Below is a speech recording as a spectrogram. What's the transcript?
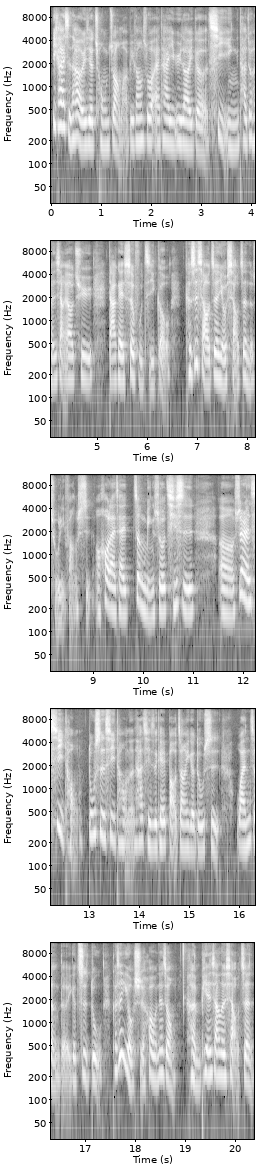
一开始他有一些冲撞嘛，比方说，哎，他一遇到一个弃婴，他就很想要去打给社福机构。可是小镇有小镇的处理方式，然后后来才证明说，其实，呃，虽然系统都市系统呢，它其实可以保障一个都市完整的一个制度，可是有时候那种很偏乡的小镇，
